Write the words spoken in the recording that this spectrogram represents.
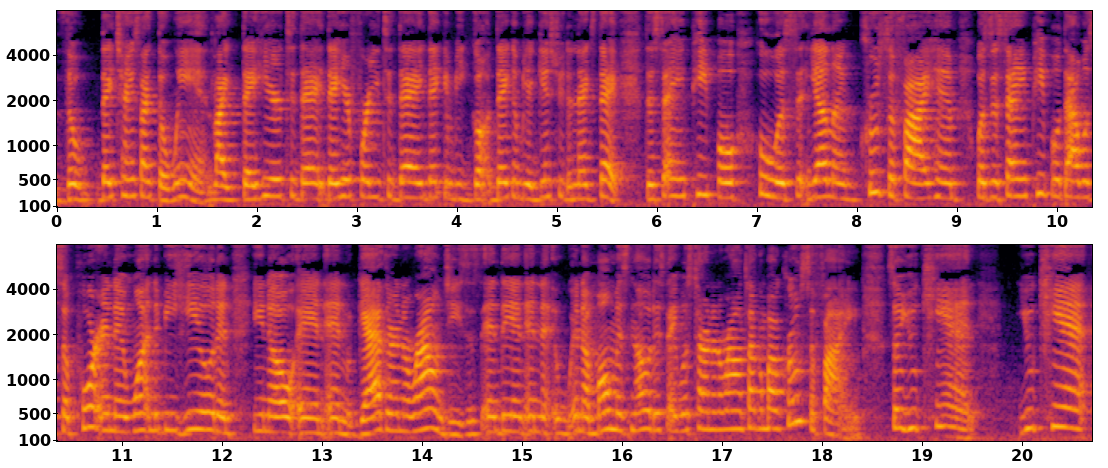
the they change like the wind. Like they here today they here for you today. They can be go, they can be against you the next day. The same people who was yelling crucify him was the same people that was supporting and wanting to be healed and you know and and gathering around jesus. And then in in a moment's notice they was turning around talking about crucifying so you can't you can't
